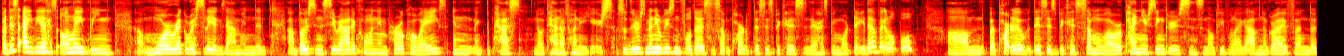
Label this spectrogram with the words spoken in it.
But this idea has only been uh, more rigorously examined uh, both in theoretical and empirical ways in like, the past you know, 10 or 20 years. So there's many reasons for this. Some part of this is because there has been more data available. Um, but partly this is because some of our pioneer thinkers, you know, people like Avner Greif and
